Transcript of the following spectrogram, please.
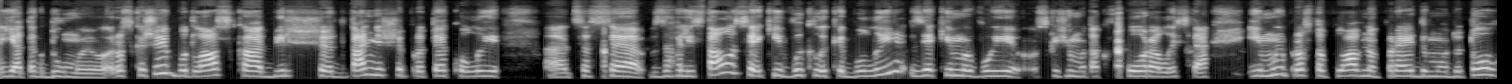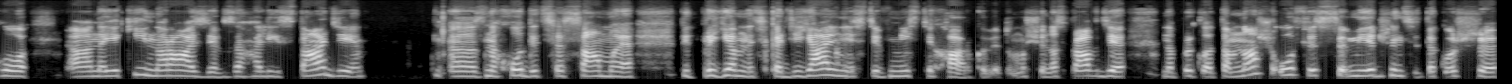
я так думаю. Розкажи, будь ласка, більш детальніше про те, коли це все взагалі сталося, які виклики були, з якими ви, скажімо так, впоралися, і ми просто плавно перейдемо до того, на якій наразі взагалі стадії. е, Знаходиться саме підприємницька діяльність в місті Харкові, тому що насправді, наприклад, там наш офіс МіДженсі також е,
